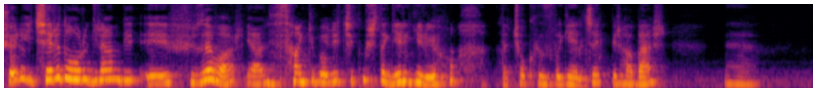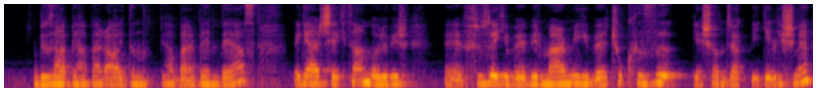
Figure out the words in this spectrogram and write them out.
Şöyle içeri doğru giren bir e, füze var. Yani sanki böyle çıkmış da geri giriyor. Çok hızlı gelecek bir haber. E, güzel bir haber, aydınlık bir haber, bembeyaz. Ve gerçekten böyle bir e, füze gibi bir mermi gibi çok hızlı yaşanacak bir gelişme.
